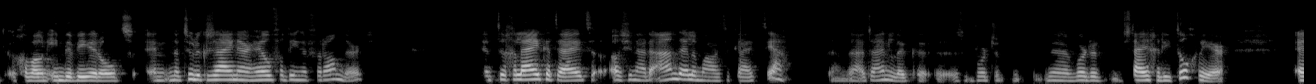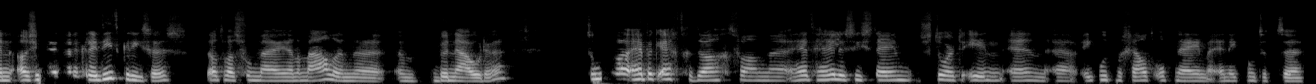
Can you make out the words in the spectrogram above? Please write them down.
gewoon in de wereld. En natuurlijk zijn er heel veel dingen veranderd. En tegelijkertijd, als je naar de aandelenmarkten kijkt, ja, uiteindelijk uh, wordt worden, stijgen die toch weer. En als je kijkt naar de kredietcrisis, dat was voor mij helemaal een, een benauwde toen heb ik echt gedacht van uh, het hele systeem stort in en uh, ik moet mijn geld opnemen en ik moet het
